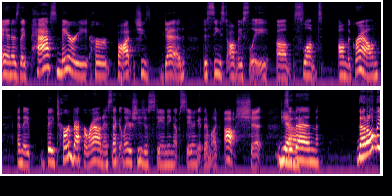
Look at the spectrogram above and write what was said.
And as they pass Mary, her bot, she's dead, deceased, obviously, um, slumped on the ground. And they they turn back around, and a second later, she's just standing up, staring at them, like, "Oh shit!" Yeah. So then, not only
